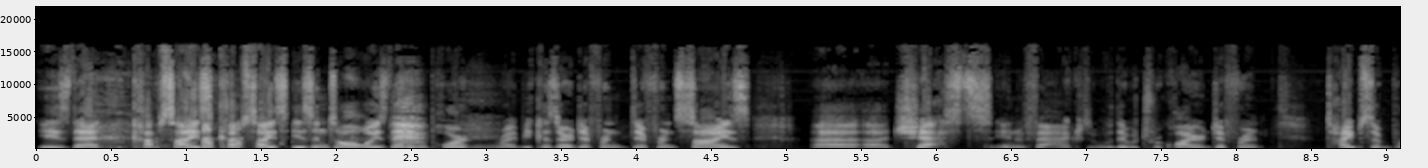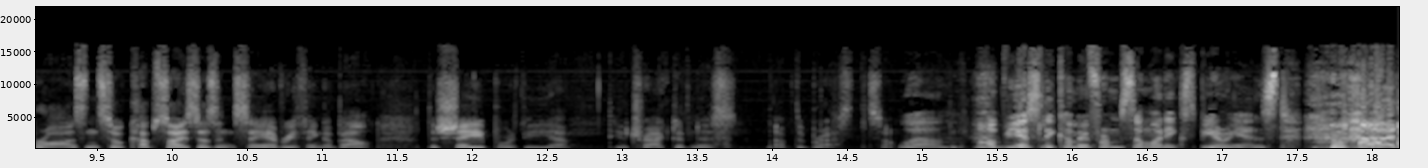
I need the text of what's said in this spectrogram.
is that cup size cup size isn't always that important, right? Because there are different different size uh, uh, chests, in fact, which require different types of bras, and so cup size doesn't say everything about the shape or the uh, the attractiveness of the breast. So well, obviously coming from someone experienced. but,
